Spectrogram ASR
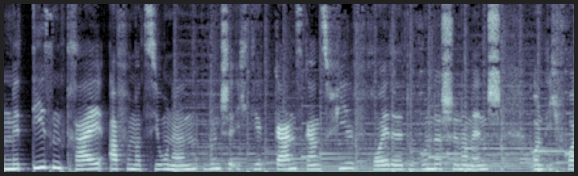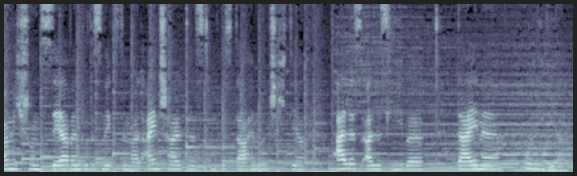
Und mit diesen drei Affirmationen wünsche ich dir ganz, ganz viel Freude, du wunderschöner Mensch. Und ich freue mich schon sehr, wenn du das nächste Mal einschaltest. Und bis dahin wünsche ich dir alles, alles Liebe. Deine Olivia.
